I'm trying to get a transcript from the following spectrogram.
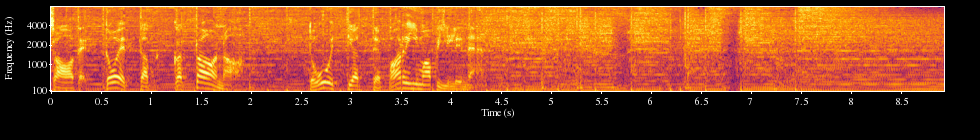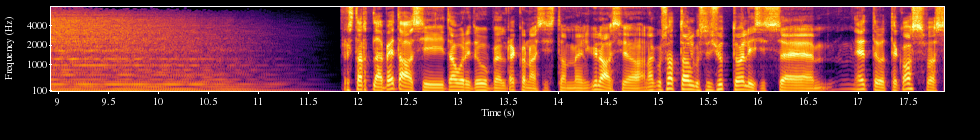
saadet toetab Katana, tootjate parim abiline Restart läheb edasi, Tauri Tuubel Recognizist on meil külas ja nagu saate alguses juttu oli, siis see ettevõte kasvas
